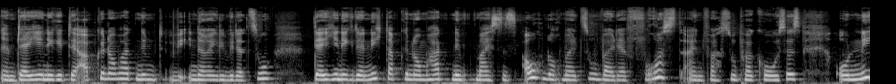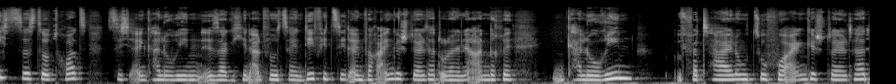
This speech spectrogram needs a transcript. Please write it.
derjenige, der abgenommen hat, nimmt in der Regel wieder zu. Derjenige, der nicht abgenommen hat, nimmt meistens auch nochmal zu, weil der Frust einfach super groß ist und nichtsdestotrotz sich ein Kalorien, sage ich in Anführungszeichen, Defizit einfach eingestellt hat oder eine andere Kalorienverteilung zuvor eingestellt hat.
